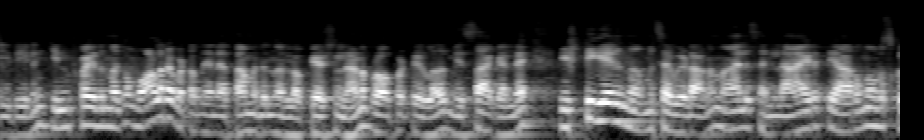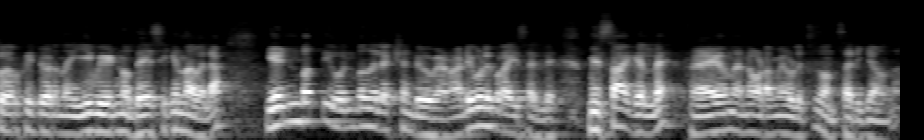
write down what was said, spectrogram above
രീതിയിലും കിൻഫ്രയിൽ നിന്നൊക്കെ വളരെ പെട്ടെന്ന് തന്നെ എത്താൻ പറ്റുന്ന ഒരു ലൊക്കേഷനിലാണ് പ്രോപ്പർട്ടി ഉള്ളത്. മിസ്സാക്കല്ലേ ഇഷ്ടികയിൽ നിർമ്മിച്ച വീടാണ്. നാല് സെന്റിൽ ആയിരത്തി അറുന്നൂറ് സ്ക്വയർ ഫീറ്റ് വരുന്ന ഈ വീടിന് ഉദ്ദേശിക്കുന്ന വില എൺപത്തി ഒൻപത് ലക്ഷം രൂപയാണ്. അടിപൊളി പ്രൈസ് അല്ലേ? മിസ്സാക്കല്ലേ വേഗം തന്നെ ഉടമയെ വിളിച്ച് സംസാരിക്കാവുന്നതാണ്.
